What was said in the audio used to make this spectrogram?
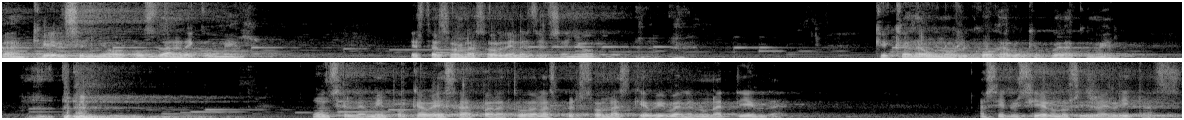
pan que el Señor os da de comer. Estas son las órdenes del Señor. Que cada uno recoja lo que pueda comer. Un celemín por cabeza para todas las personas que vivan en una tienda. Así lo hicieron los israelitas.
